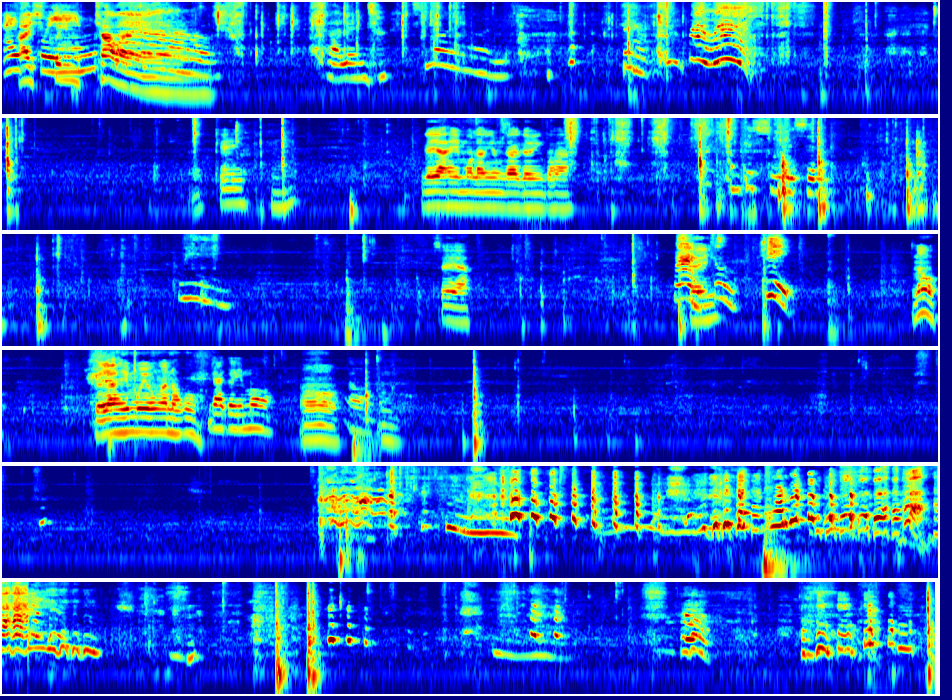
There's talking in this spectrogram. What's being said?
Ice cream challenge. Challenge. Smile. Okay. Gayahin mo lang yung gagawin ko ha. Ang kasuya sarap. Three. Say ah. One, Okay. two, three. No. Gayahin mo yung ano ko. Gagawin mo. Oo. Oh. Mm.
